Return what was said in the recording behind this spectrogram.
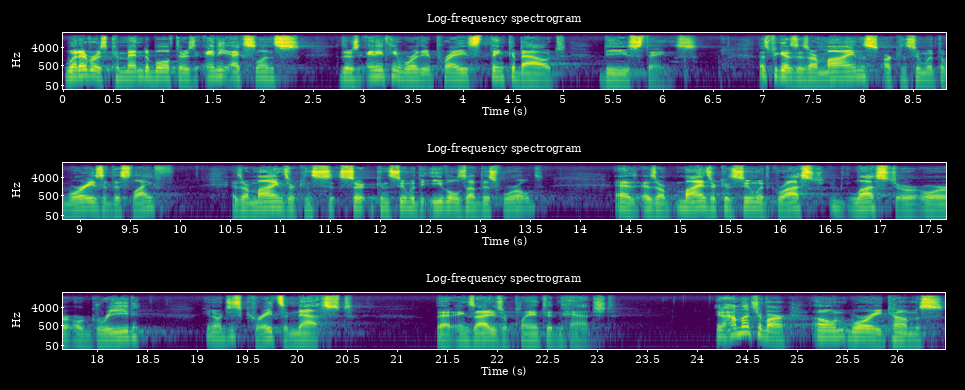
whatever is commendable, if there's any excellence, if there's anything worthy of praise, think about these things. That's because as our minds are consumed with the worries of this life, as our minds are cons- consumed with the evils of this world, as, as our minds are consumed with lust, lust or, or, or greed, you know, it just creates a nest that anxieties are planted and hatched. You know, how much of our own worry comes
